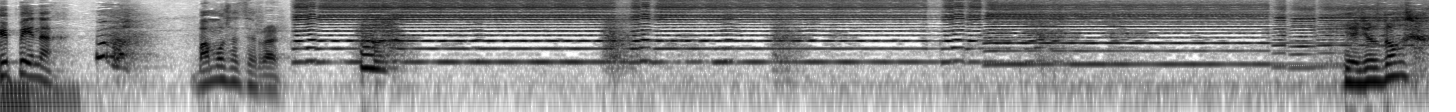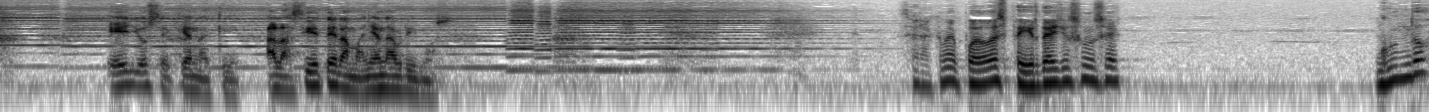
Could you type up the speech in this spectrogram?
Qué pena. Vamos a cerrar. ¿Y ellos dos? Ellos se quedan aquí. A las 7 de la mañana abrimos. ¿Será que me puedo despedir de ellos un segundo?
